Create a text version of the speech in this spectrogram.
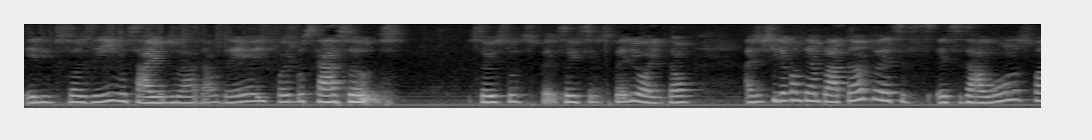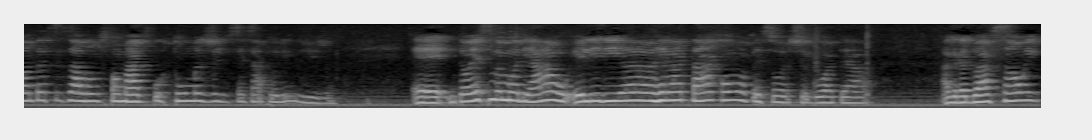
ele sozinho saiu de lá da aldeia e foi buscar seus, seu, estudo, seu ensino superior. Então, a gente queria contemplar tanto esses, esses alunos quanto esses alunos formados por turmas de licenciatura indígena. É, então, esse memorial ele iria relatar como a pessoa chegou até a, a graduação e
